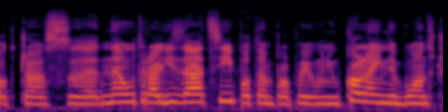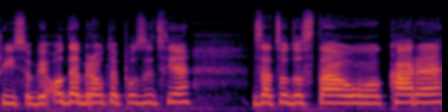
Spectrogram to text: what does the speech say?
podczas e, neutralizacji, potem popełnił kolejny błąd, czyli sobie odebrał tę pozycję, za co dostał karę.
